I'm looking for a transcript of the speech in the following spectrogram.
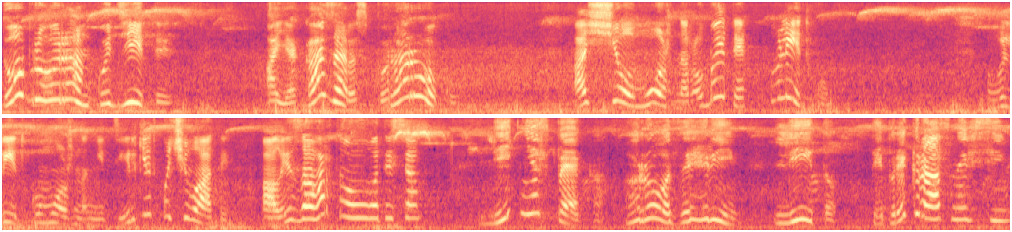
Доброго ранку, діти! А яка зараз пора року? А що можна робити влітку? Влітку можна не тільки відпочивати, але й загартовуватися. Літня спека, грози, грім, літо, ти прекрасний всім.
